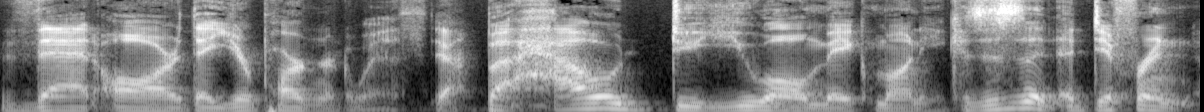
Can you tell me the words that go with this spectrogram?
that are that you're partnered with. Yeah. But how do you all make money? Because this is a, a different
